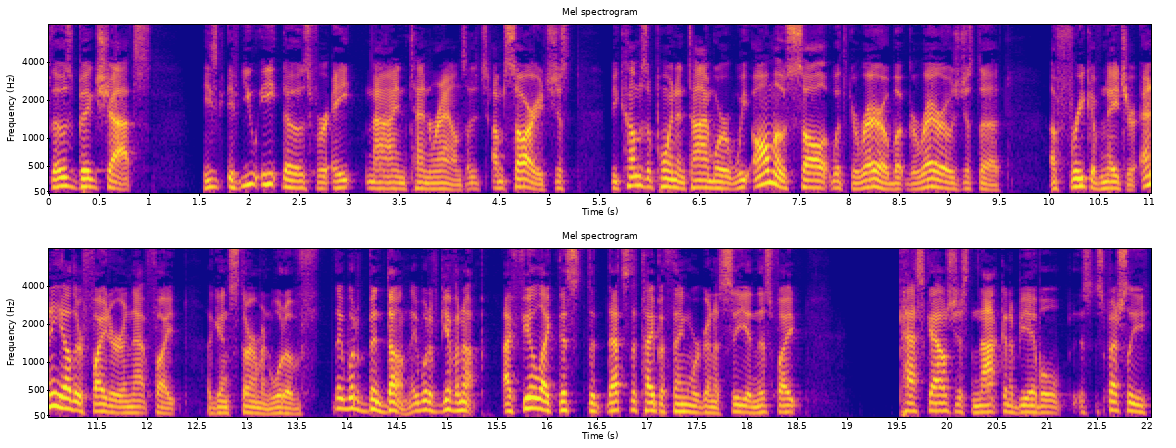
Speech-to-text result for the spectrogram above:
those big shots, he's if you eat those for eight, nine, ten rounds, I'm sorry, it's just becomes a point in time where we almost saw it with Guerrero, but Guerrero is just a, a freak of nature. Any other fighter in that fight against Thurman would have they would have been done. They would have given up. I feel like this the, that's the type of thing we're going to see in this fight. Pascal's just not going to be able, especially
